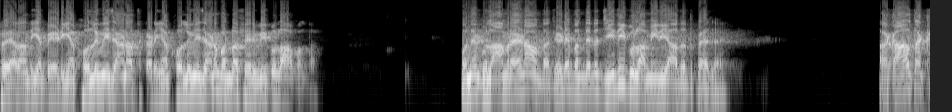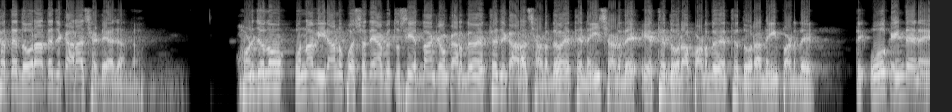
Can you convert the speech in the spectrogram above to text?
ਪੈਰਾਂ ਦੀਆਂ ਬੇੜੀਆਂ ਖੁੱਲ ਵੀ ਜਾਣ, ਹੱਥ ਕੜੀਆਂ ਖੁੱਲ ਵੀ ਜਾਣ, ਬੰਦਾ ਫਿਰ ਵੀ ਗੁਲਾਮ ਹੁੰਦਾ। ਉਹਨੇ ਗੁਲਾਮ ਰਹਿਣਾ ਹੁੰਦਾ, ਜਿਹੜੇ ਬੰਦੇ ਨੂੰ ਜਿਹਦੀ ਗੁਲਾਮੀ ਦੀ ਆਦਤ ਪੈ ਜਾਏ। ਅਕਾਲ ਤਖਤ ਤੇ ਦੋਹਰਾ ਤੇ ਜਕਾਰਾ ਛੱਡਿਆ ਜਾਂਦਾ। ਹੁਣ ਜਦੋਂ ਉਹਨਾਂ ਵੀਰਾਂ ਨੂੰ ਪੁੱਛਦੇ ਆ ਵੀ ਤੁਸੀਂ ਇਦਾਂ ਕਿਉਂ ਕਰਦੇ ਹੋ, ਇੱਥੇ ਜਕਾਰਾ ਛੱਡਦੇ ਹੋ ਇੱਥੇ ਨਹੀਂ ਛੱਡਦੇ, ਇੱਥੇ ਦੋਹਰਾ ਪੜ੍ਹਦੇ ਹੋ ਇੱਥੇ ਦੋਹਰਾ ਨਹੀਂ ਪੜ੍ਹਦੇ, ਤੇ ਉਹ ਕਹਿੰਦੇ ਨੇ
